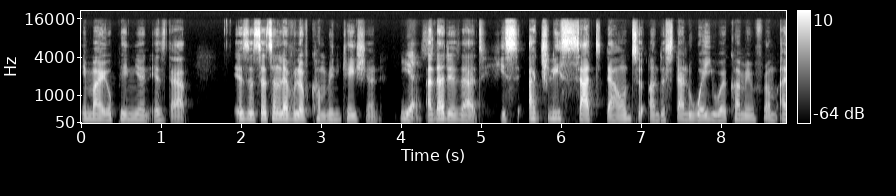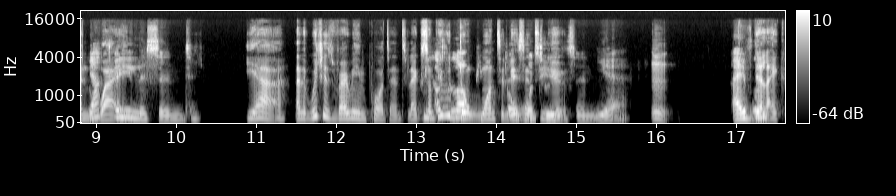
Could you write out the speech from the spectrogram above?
in my opinion, is that is a certain level of communication Yes. and that is that he's actually sat down to understand where you were coming from He and why actually listened yeah and which is very important like some people a lot of don't people want to don't listen want to to you listen. Yeah. Mm. I they're like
